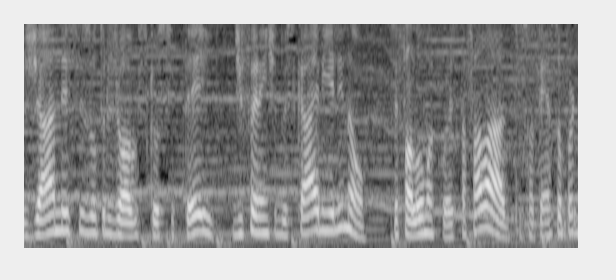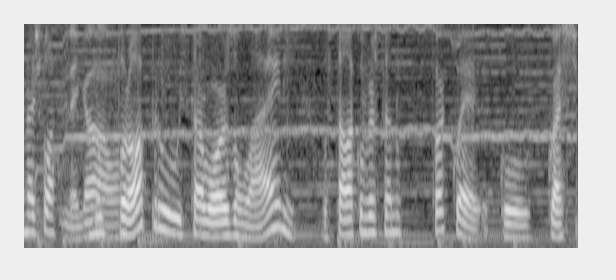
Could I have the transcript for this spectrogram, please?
Já nesses outros jogos que eu citei, diferente do Skyrim, ele não. Você falou uma coisa, tá falado. Você só tem essa oportunidade de falar. Legal. No próprio Star Wars Online, você tá lá conversando com a que, com o Quest,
